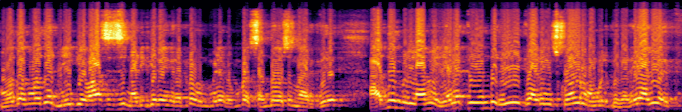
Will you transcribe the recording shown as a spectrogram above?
முத முத நீங்க வாசிச்சு நடிக்கிறேங்கிறப்ப உண்மையிலே ரொம்ப சந்தோஷமா இருக்கு. அதுவும் இல்லாம எனக்கு வந்து ரீகார்டிங் ஸ்கோர் உங்களுக்கு நிறையவே இருக்கு.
